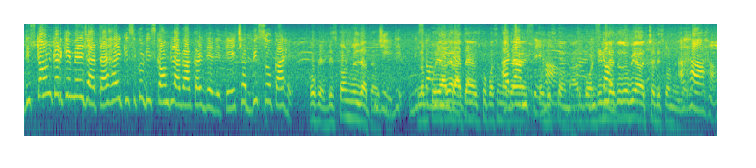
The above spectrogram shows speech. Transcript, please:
डिस्काउंट करके मिल जाता है हर किसी को डिस्काउंट लगा कर दे देते हैं छब्बीस सौ का है। ओके डिस्काउंट मिल जाता है जी मतलब कोई अगर आता है उसको पसंद आता आराम है से तो डिस्काउंट और क्वांटिटी लेते तो भी अच्छा डिस्काउंट मिल हाँ। हाँ।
